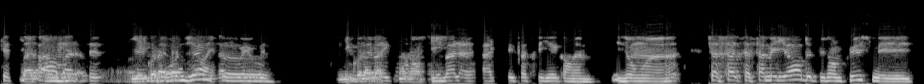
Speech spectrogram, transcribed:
qu'est-ce qui se passe bah, Il y a Nicolas Brown James. Euh, Nicolas ils ont mal à s'expatrier quand même. Ils ont, ça, ça, ça s'améliore de plus en plus, mais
